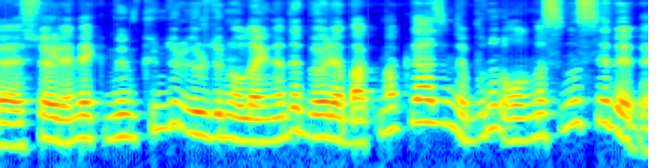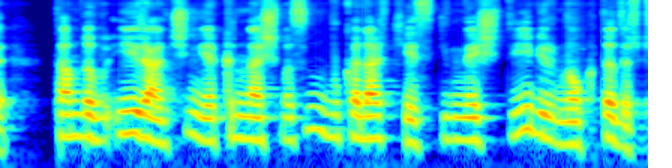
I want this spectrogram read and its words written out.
söylemek mümkündür. Ürdün olayına da böyle bakmak lazım da bunun olmasının sebebi tam da bu İran-Çin yakınlaşmasının bu kadar keskinleştiği bir noktadır.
